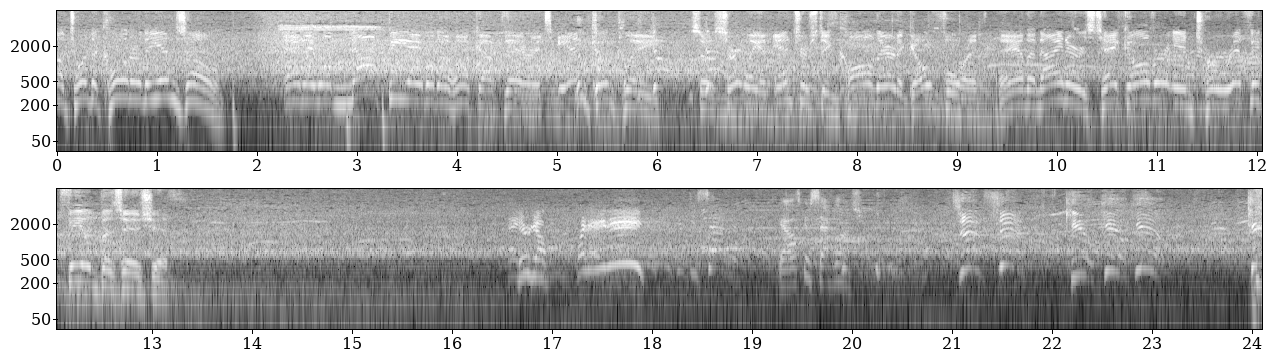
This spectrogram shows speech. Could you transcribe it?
out toward the corner of the end zone. And they will not be able to hook up there. It's incomplete. So certainly an interesting call there to go for it. And the Niners take over in terrific field position. Here we go. 180. 57. Yeah, let's get sack lunch. Sit, sit. Kill, kill, kill. Kill.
